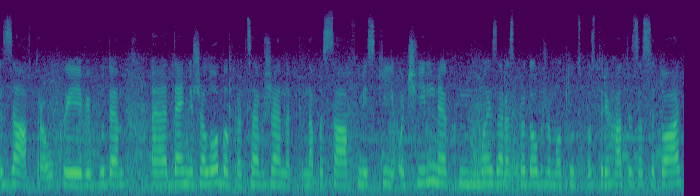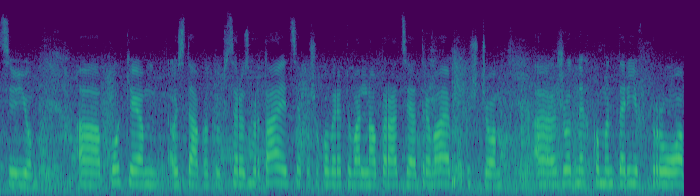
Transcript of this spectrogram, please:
завтра у Києві буде е, день жалоби. Про це вже написав міський очільник. Ми зараз продовжимо тут спостерігати за ситуацією. Поки ось так, от тут все розгортається. Пошуково-рятувальна операція триває. Поки що е, жодних коментарів про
